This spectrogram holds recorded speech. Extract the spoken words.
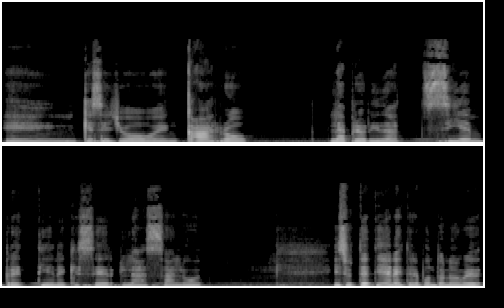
en qué sé yo, en carro. La prioridad siempre tiene que ser la salud. Y si usted tiene, este es el punto número,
